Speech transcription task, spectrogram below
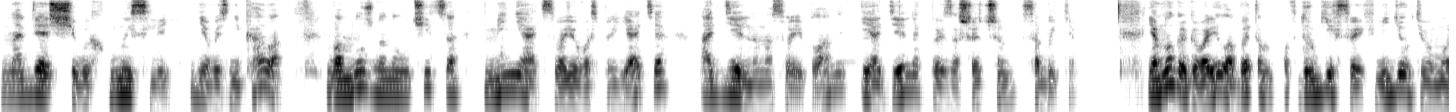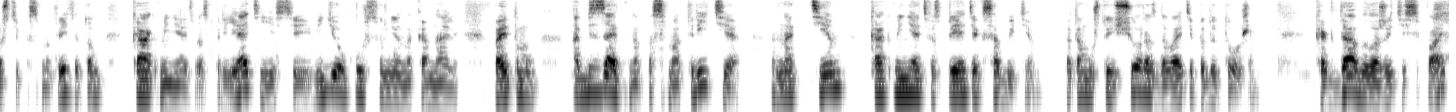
навязчивых мыслей не возникало, вам нужно научиться менять свое восприятие отдельно на свои планы и отдельно к произошедшим событиям. Я много говорил об этом в других своих видео, где вы можете посмотреть о том, как менять восприятие. Есть и видеокурсы у меня на канале. Поэтому обязательно посмотрите, над тем, как менять восприятие к событиям. Потому что еще раз давайте подытожим. Когда вы ложитесь спать,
